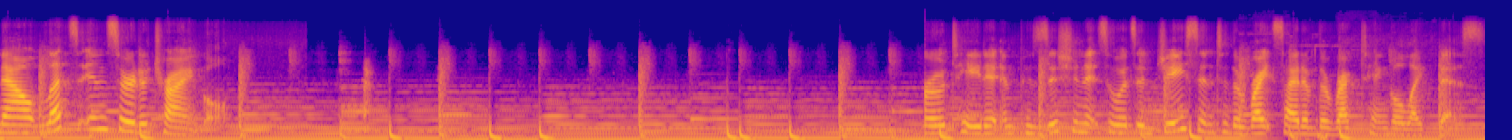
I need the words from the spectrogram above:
Now let's insert a triangle. Rotate it and position it so it's adjacent to the right side of the rectangle like this.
